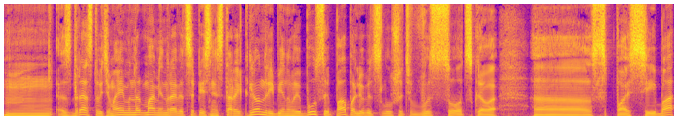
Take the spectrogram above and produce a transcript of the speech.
Здравствуйте. Моей маме нравятся песни «Старый клен», «Рябиновые бусы». Папа любит слушать Высоцкого. Э, Спасибо.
